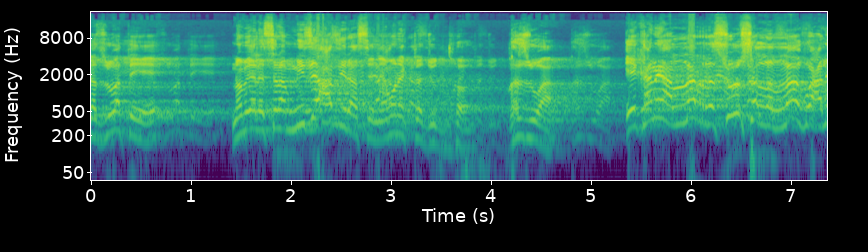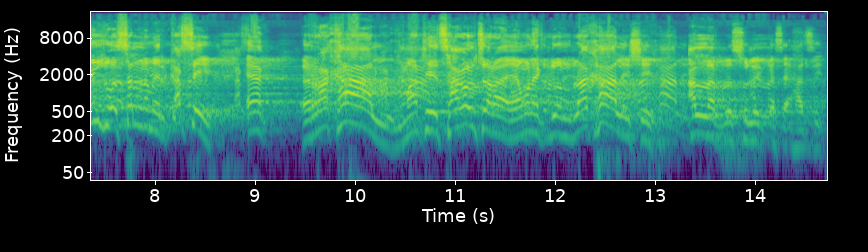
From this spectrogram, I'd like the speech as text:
গাজুয়াতে নবী আলাইসাল্লাম নিজে হাজির আছেন এমন একটা যুদ্ধ গাজুয়া এখানে আল্লাহর রসুল সাল্লাহ আলী ওয়াসাল্লামের কাছে এক রাখাল মাঠে ছাগল চড়ায়, এমন একজন রাখাল এসে আল্লাহর রসুলের কাছে হাজির।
